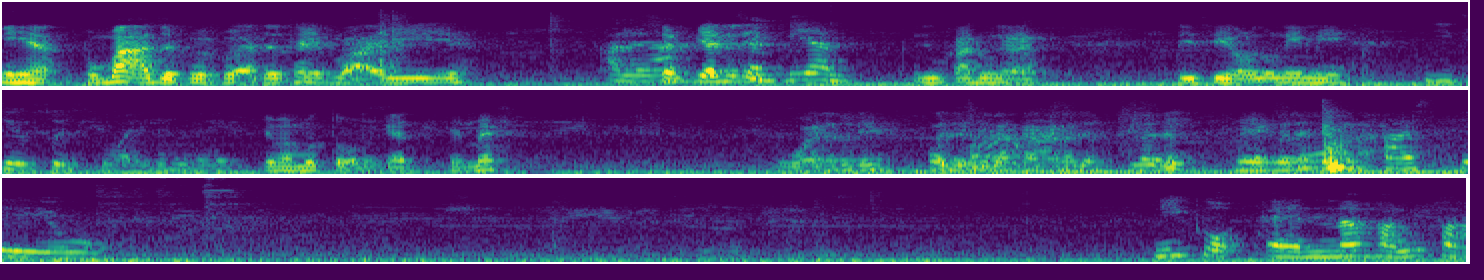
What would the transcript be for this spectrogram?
นี่ฮะ ผมว่าอาจจะเผื่อๆอาจจะแพงกว่าไอ้อะไรนะแชมเปี้ยนนั่นอีกแชมเปี้ยนลูกค้าดูงาน ดีเทลตรงนี้มีดีเทลสวยๆเลยยามาโมโตะเหมือนกัน เห็นไหมสสวยนะตัวนี้สวยน่าจะมีมากราคาน่าจะน่าจะแพงเลยแหละม่วงพาสเทล นี่กดแอนนะคะลูกค้า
